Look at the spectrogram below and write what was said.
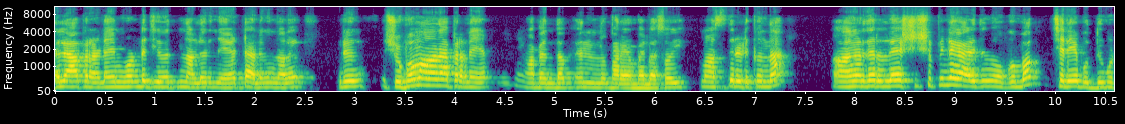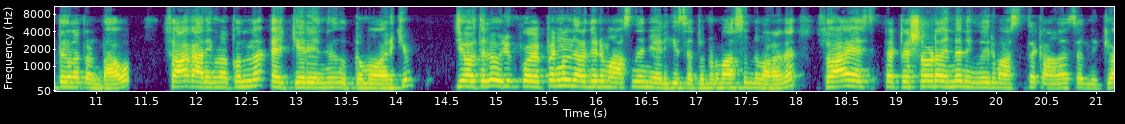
അല്ല ആ പ്രണയം കൊണ്ട് ജീവിതത്തിൽ നല്ലൊരു നേട്ടം അല്ലെങ്കിൽ നല്ല ഒരു ശുഭമാണ് ആ പ്രണയം ആ ബന്ധം എന്നൊന്നും പറയാൻ പറ്റില്ല സോ ഈ മാസത്തിൽ എടുക്കുന്ന അങ്ങനത്തെ റിലേഷൻഷിപ്പിന്റെ കാര്യത്തിൽ നോക്കുമ്പോൾ ചെറിയ ബുദ്ധിമുട്ടുകളൊക്കെ ഉണ്ടാവും. സോ ആ കാര്യങ്ങളൊക്കെ ഒന്ന് ടേക്ക് കെയർ ചെയ്യുന്നത് ഉത്തമമായിരിക്കും. ജീവിതത്തിൽ ഒരു കുഴപ്പങ്ങൾ നിറഞ്ഞൊരു മാസം തന്നെയായിരിക്കും സെപ്റ്റംബർ മാസം എന്ന് പറയുന്നത്. സോ ആ എക്സ്പെക്ടേഷനോടെ തന്നെ നിങ്ങൾ ഒരു മാസത്തെ കാണാൻ ശ്രമിക്കുക.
